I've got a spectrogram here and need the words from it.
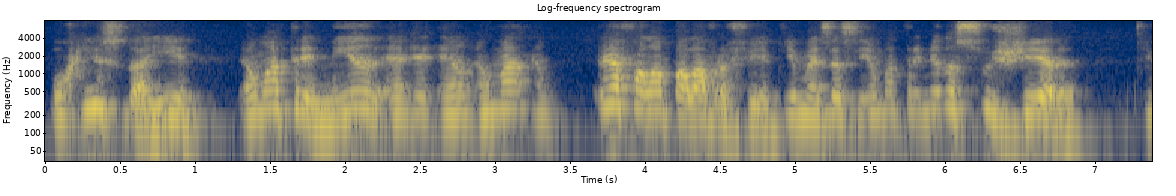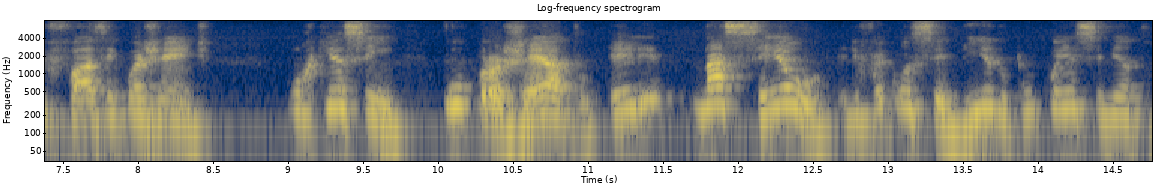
Porque isso daí é uma tremenda. É, é, é uma, eu ia falar uma palavra feia aqui, mas assim, é uma tremenda sujeira que fazem com a gente. Porque, assim, o projeto, ele nasceu, ele foi concebido com conhecimento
